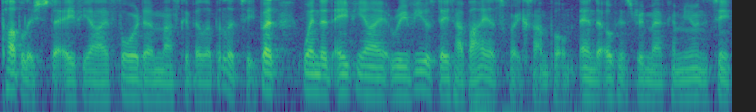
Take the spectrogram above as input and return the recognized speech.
published the API for the mask availability. But when the API reviews data bias, for example, and the OpenStreetMap community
